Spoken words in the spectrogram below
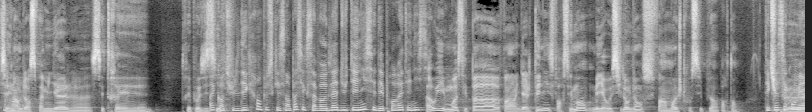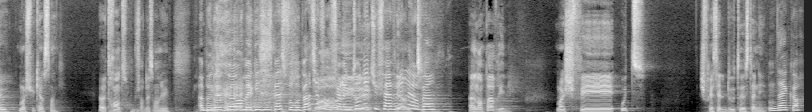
C'est une ambiance familiale euh, c'est très très positif. Quand tu le décris, en plus, ce qui est sympa, c'est que ça va au-delà du tennis et des progrès tennis. ah oui moi c'est pas enfin il y a le tennis forcément mais il y a aussi l'ambiance. Enfin moi je trouve que c'est plus important. T'es classé peux- combien? Moi je suis 15-5 euh, 30 je suis redescendu Ah bah d'accord, mais qu'est-ce qui se passe? Faut repartir, Bah faut faire oui, une tournée. Tu fais avril là ou pas? Euh, non pas avril moi je fais août je ferai celle d'août euh, cette année D'accord.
